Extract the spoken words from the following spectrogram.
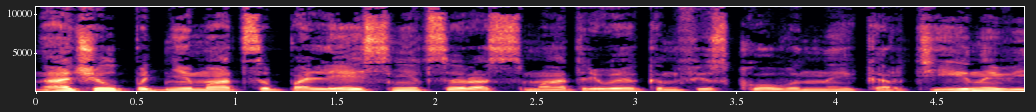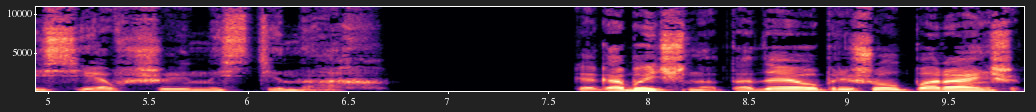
начал подниматься по лестнице, рассматривая конфискованные картины, висевшие на стенах. Как обычно, Тадео пришел пораньше.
